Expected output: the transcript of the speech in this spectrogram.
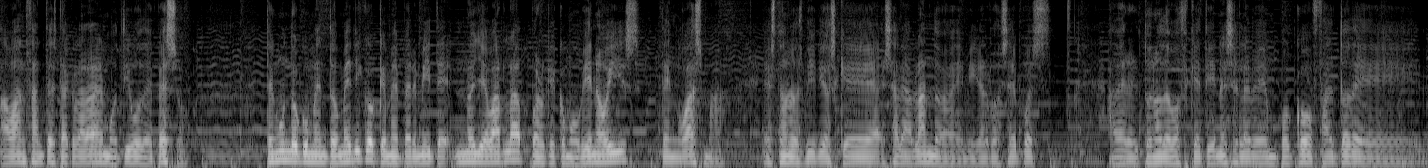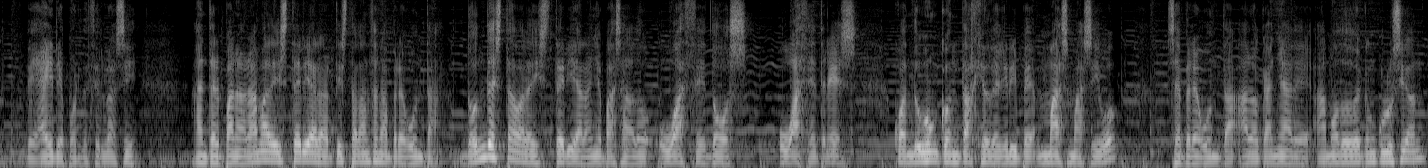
Avanza antes de aclarar el motivo de peso. Tengo un documento médico que me permite no llevarla porque como bien oís, tengo asma. Esto en los vídeos que sale hablando de Miguel Bosé, pues a ver, el tono de voz que tiene se le ve un poco falto de, de aire, por decirlo así. Ante el panorama de histeria, el artista lanza una pregunta. ¿Dónde estaba la histeria el año pasado, o hace dos, o hace tres, cuando hubo un contagio de gripe más masivo? Se pregunta, a lo que añade, a modo de conclusión,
